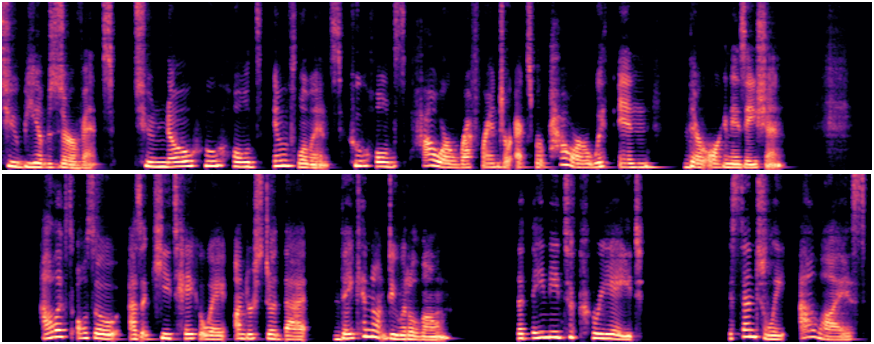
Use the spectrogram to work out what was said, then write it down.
to be observant, to know who holds influence, who holds power, referent or expert power within their organization. Alex also, as a key takeaway, understood that they cannot do it alone, that they need to create essentially allies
